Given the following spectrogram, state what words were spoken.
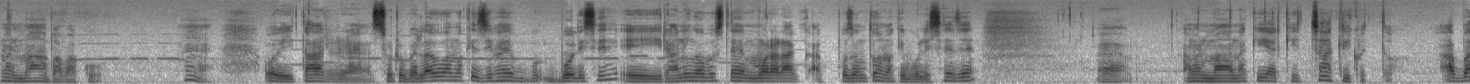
আমার মা বাবা কো? হ্যাঁ? ওই তার ছোটবেলাও আমাকে যেভাবে বলেছে, এই রানিং অবস্থায় মরার আগ পর্যন্ত আমাকে বলেছে যে আমার মা নাকি আর কি চাকরি করতো, আব্বা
